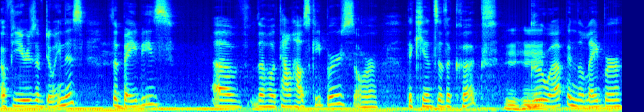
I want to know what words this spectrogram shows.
a few years of doing this, the babies of the hotel housekeepers or the kids of the cooks grew up in the labor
